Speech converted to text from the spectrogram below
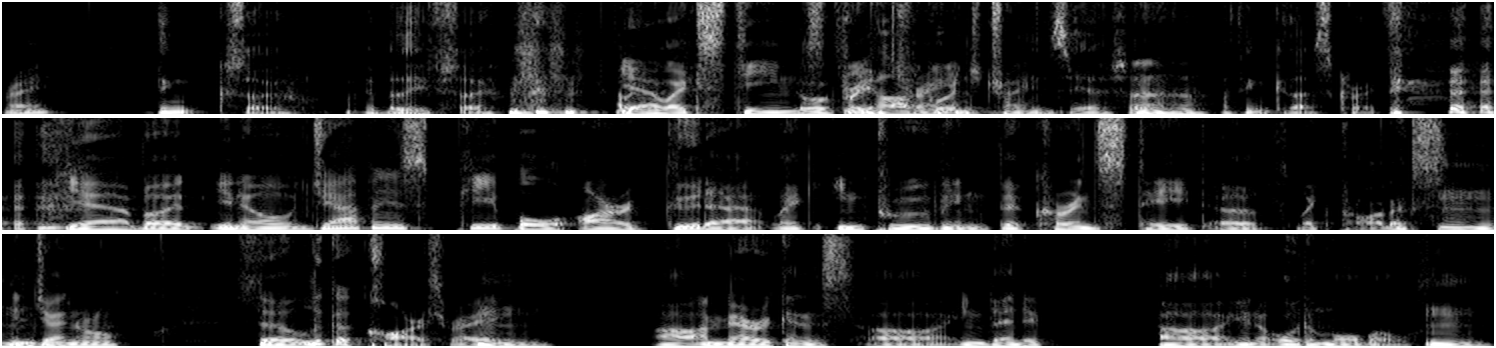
right? I think so. I believe so. I yeah, mean, like steam. They were pretty hardcore train. into trains, yeah. So Uh-huh. I think that's correct. Yeah, but you know, Japanese people are good at like improving the current state of like products Mm. in general. So look at cars, right? Mm, Uh, Americans uh, invented, uh, you know, automobiles, mm,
